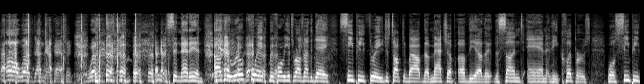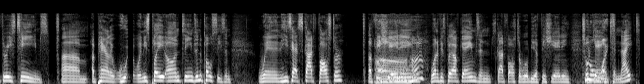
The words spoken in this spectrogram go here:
oh, well done there, Patrick. Well done. I got to send that in. Okay, real quick before we get to Rod's rant the day, CP3. You just talked about the matchup of the uh, the the Suns and the Clippers. Well, CP3's teams um, apparently wh- when he's played on teams in the postseason, when he's had Scott Foster. Officiating Uh-huh. one of his playoff games, and Scott Foster will be officiating the game tonight.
